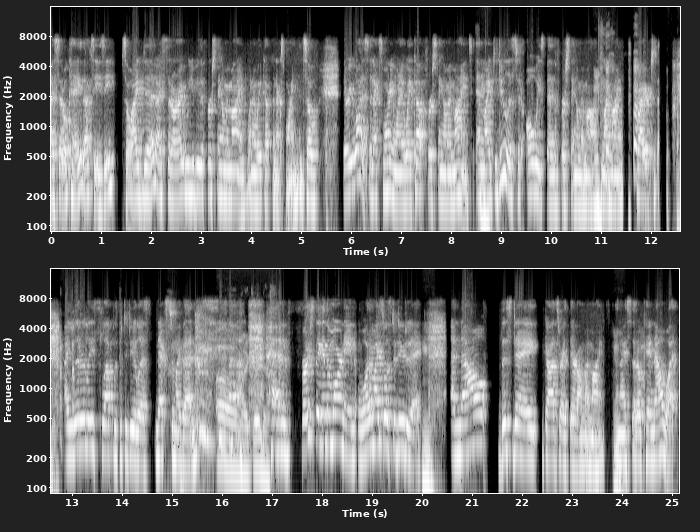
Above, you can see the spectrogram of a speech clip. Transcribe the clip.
I said, okay, that's easy. So I did. I said, all right, will you be the first thing on my mind when I wake up the next morning? And so there he was the next morning when I wake up, first thing on my mind. And my to do list had always been the first thing on my, mo- my mind prior to that. I literally slept with the to do list next to my bed. Oh my goodness. and first thing in the morning, what am I supposed to do today? Hmm. And now this day, God's right there on my mind. Hmm. And I said, okay, now what?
